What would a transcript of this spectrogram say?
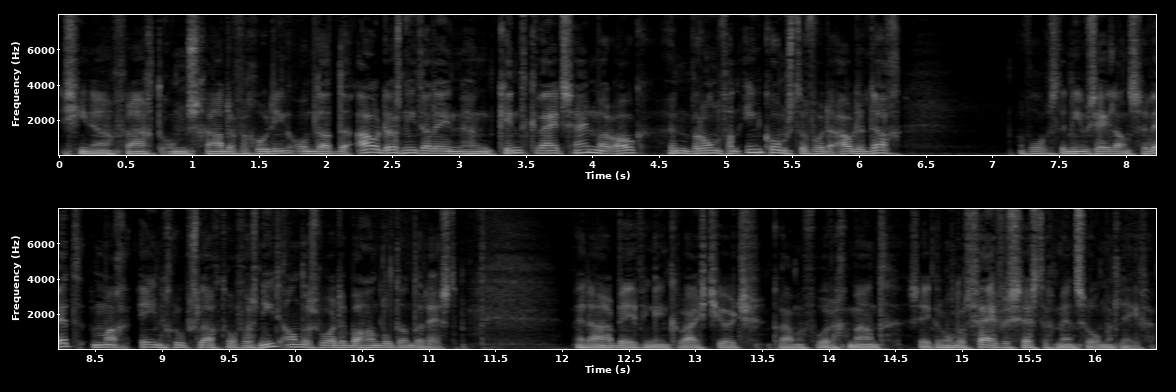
China vraagt om schadevergoeding omdat de ouders niet alleen hun kind kwijt zijn... maar ook hun bron van inkomsten voor de oude dag. Volgens de Nieuw-Zeelandse wet mag één groep slachtoffers niet anders worden behandeld dan de rest. Bij de aardbeving in Christchurch kwamen vorige maand zeker 165 mensen om het leven.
